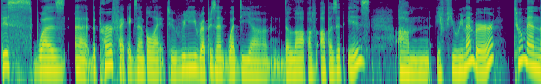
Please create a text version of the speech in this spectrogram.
This was uh, the perfect example to really represent what the uh, the law of opposite is. Um, if you remember, two men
